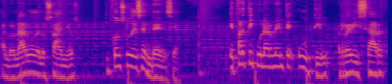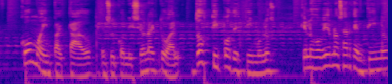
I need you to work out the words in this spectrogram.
a lo largo de los años y con su descendencia. Es particularmente útil revisar cómo ha impactado en su condición actual dos tipos de estímulos que los gobiernos argentinos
